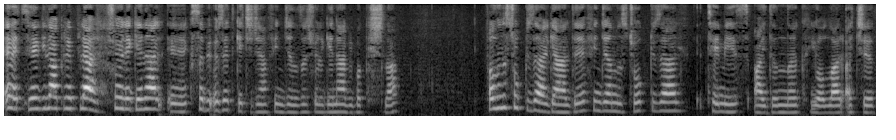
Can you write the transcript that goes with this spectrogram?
Evet sevgili akrepler şöyle genel e, kısa bir özet geçeceğim fincanınıza şöyle genel bir bakışla. Falınız çok güzel geldi. Fincanınız çok güzel, temiz, aydınlık, yollar açık.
